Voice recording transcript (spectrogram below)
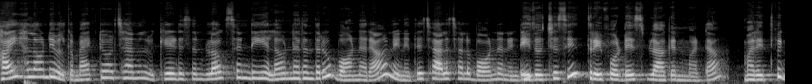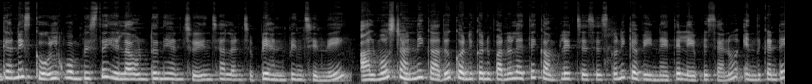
హాయ్ హలో అండి. Welcome back to our channel వికేడెసన్ బ్లాగ్స్ అండి. ఎలా ఉన్నారు అందరూ? బాగున్నారా? నేనైతే చాలా చాలా బాగున్నానండి. ఇది వచ్చేసి త్రీ ఫోర్ డేస్ బ్లాగ్ అనమాట మరి రిత్విక్ గారిని స్కూల్కి పంపిస్తే ఎలా ఉంటుంది అని చూపించాలని చెప్పి అనిపించింది. ఆల్మోస్ట్ అన్ని కాదు కొన్ని కొన్ని పనులు అయితే కంప్లీట్ చేసేసుకుని ఇక వీడిని అయితే లేపేశాను. ఎందుకంటే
